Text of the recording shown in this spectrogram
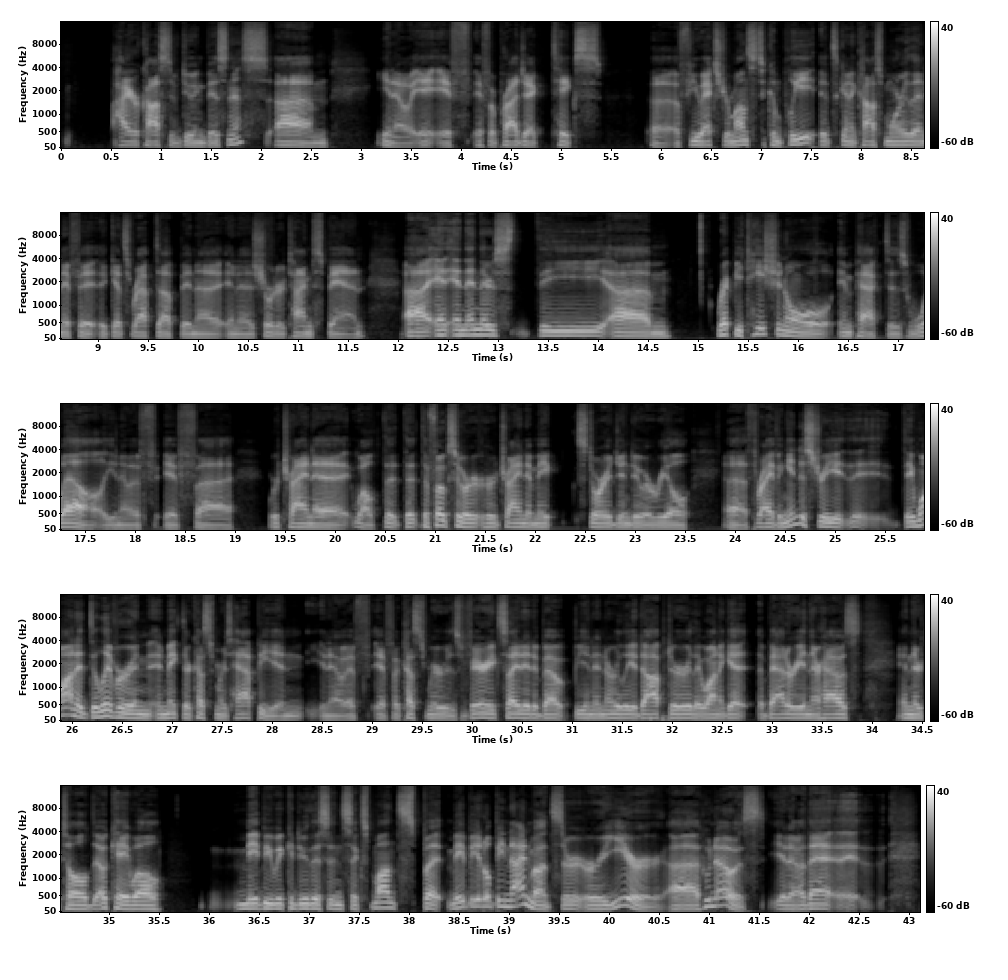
higher cost of doing business. Um, you know, if if a project takes a few extra months to complete, it's going to cost more than if it, it, gets wrapped up in a in a shorter time span. Uh, and and then there's the um, reputational impact as well. You know, if if uh, we're trying to, well, the, the, the folks who are, who are trying to make storage into a real uh, thriving industry, they, they want to deliver and, and make their customers happy. And you know, if if a customer is very excited about being an early adopter, they want to get a battery in their house, and they're told, okay, well, maybe we could do this in six months, but maybe it'll be nine months or, or a year. Uh, who knows? You know, that it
